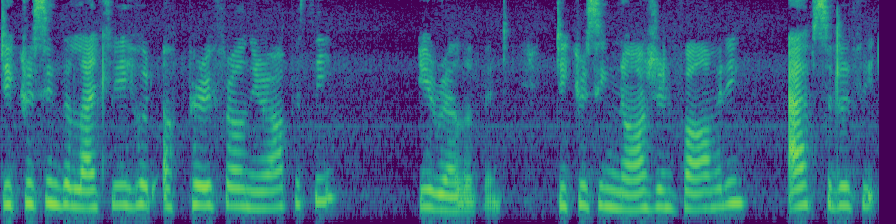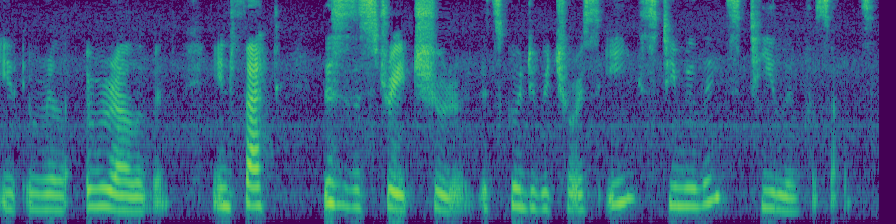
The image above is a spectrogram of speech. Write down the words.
Decreasing the likelihood of peripheral neuropathy, irrelevant. Decreasing nausea and vomiting, absolutely irre irrelevant. In fact, this is a straight shooter. It's going to be choice E, stimulates T lymphocytes.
